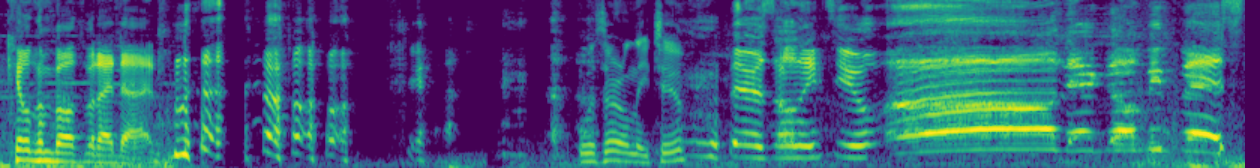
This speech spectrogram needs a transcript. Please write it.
I killed them both, but I died. Was there only two? There's only two. Oh, there go me fist.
